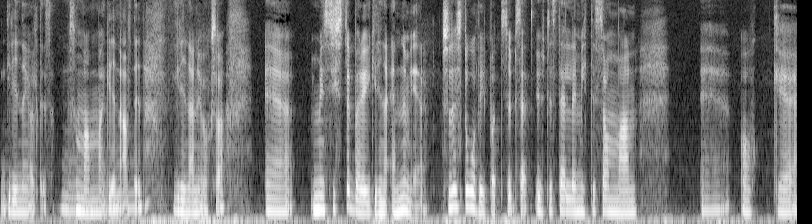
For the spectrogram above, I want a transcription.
grinar ju alltid, som- som mamma grinar alltid. Jag grinar nu också. Eh, min syster börjar ju grina ännu mer. Så där står vi på ett typ sätt uteställe mitt i sommaren. Eh, och eh,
